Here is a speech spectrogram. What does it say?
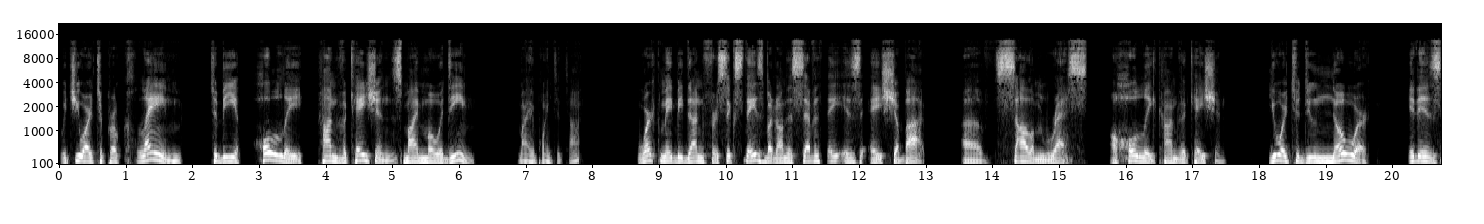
which you are to proclaim to be holy convocations, my Moedim, my appointed time. Work may be done for six days, but on the seventh day is a Shabbat of solemn rest, a holy convocation. You are to do no work. It is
